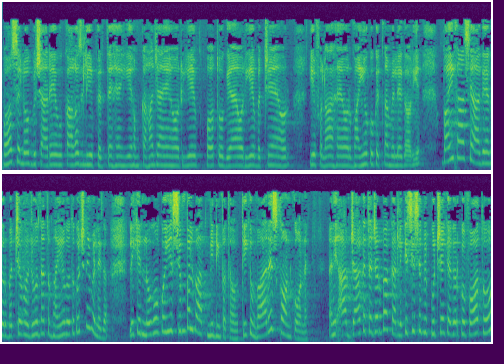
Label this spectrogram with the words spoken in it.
بہت سے لوگ بےچارے وہ کاغذ لیے پھرتے ہیں، یہ ہم کہاں جائیں اور یہ بہت ہو گیا ہے اور یہ بچے ہیں اور یہ فلاں ہے اور بھائیوں کو کتنا ملے گا اور یہ بھائی کہاں سے آ گئے اگر بچے موجود ہیں تو بھائیوں کو تو کچھ نہیں ملے گا۔ لیکن لوگوں کو یہ سمپل بات بھی نہیں پتا ہوتی کہ وارث کون کون ہے۔ یعنی آپ جا کے تجربہ کر لیں، کسی سے بھی پوچھیں کہ اگر کوئی فوت ہو،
